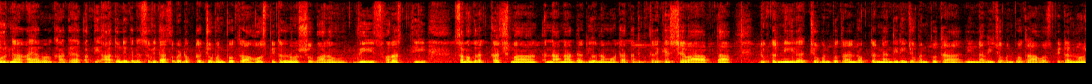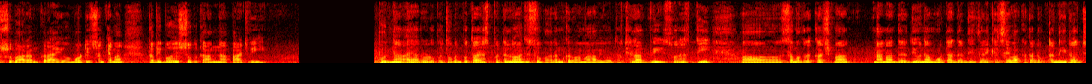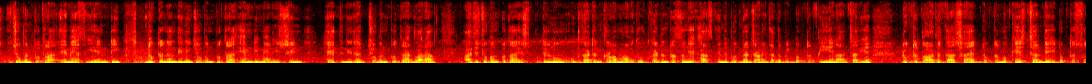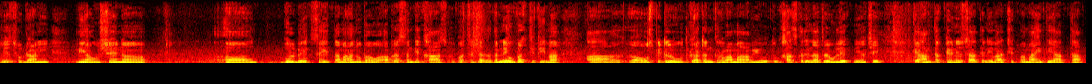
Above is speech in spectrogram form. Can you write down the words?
ભુજના આયા રોડ ખાતે અતિ આધુનિક અને સુવિધાસભર ડૉક્ટર જોબનપુત્રા હોસ્પિટલનો શુભારંભ. વીસ વર્ષથી સમગ્ર કચ્છમાં નાના દર્દીઓના મોટા તબીબ તરીકે સેવા આપતા ડૉક્ટર નીરજ જોબનપુત્રા અને ડૉક્ટર નંદિની જોબનપુત્રાની નવી જોબનપુત્રા હોસ્પિટલનો શુભારંભ કરાયો. મોટી સંખ્યામાં તબીબોએ શુભકામના પાઠવી. ભુજના આયા રોડ ઉપર જોબનપુત્રા હોસ્પિટલનો આજે શુભારંભ કરવામાં આવ્યો હતો. છેલ્લા વીસ વર્ષથી સમગ્ર કચ્છમાં નાના દર્દીઓના મોટા દર્દી તરીકે સેવા કરતા doctor Neeraj Jobanputra, MS ENT doctor Nandini Jobanputra MD medicine, Het Neeraj Jobanputra દ્વારા આજે જોબનપુત્રા હોસ્પિટલનું ઉદ્ઘાટન કરવામાં આવ્યું હતું. ઉદ્ઘાટન પ્રસંગે ખાસ કરીને ભુજના જાણીતા તબીબ doctor P N Acharya, doctor Bahadarka સાહેબ, ડૉક્ટર મુકેશ ચંદે, ડૉક્ટર સુરેશ સોડાણી મિયા હુસેન ગુલબેગ સહિતના મહાનુભાવો આ પ્રસંગે ખાસ ઉપસ્થિત હતા. તેમની ઉપસ્થિતિમાં આ હોસ્પિટલનું ઉદ્ઘાટન કરવામાં આવ્યું હતું. ખાસ કરીને અત્રે ઉલ્લેખનીય છે કે આમતક ટીવી ન્યૂઝ સાથેની વાતચીતમાં માહિતી આપતા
